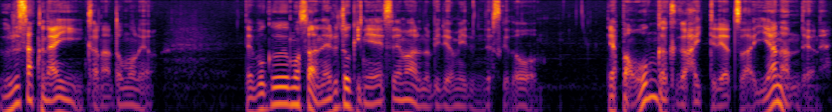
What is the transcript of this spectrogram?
うるさくないかなと思うのよ。で、僕もさ、寝る時に ASMR のビデオ見るんですけど、やっぱ音楽が入ってるやつは嫌なんだよね。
